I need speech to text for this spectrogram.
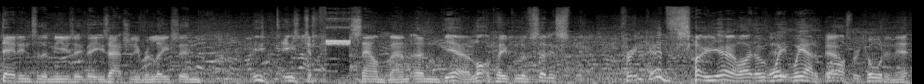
dead into the music that he's actually releasing. He's, he's just sound, man. And yeah, a lot of people have said it's pretty good. So yeah, like we, we had a blast recording it.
